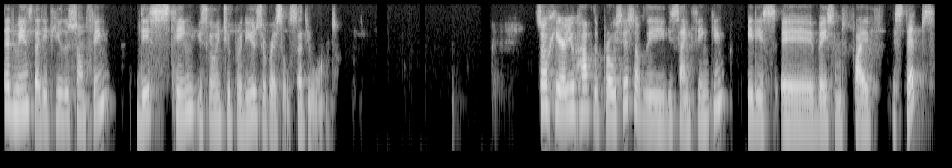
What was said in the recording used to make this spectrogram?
That means that if you do something, this thing is going to produce the results that you want. So here you have the process of the design thinking. It is uh, based on five steps.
